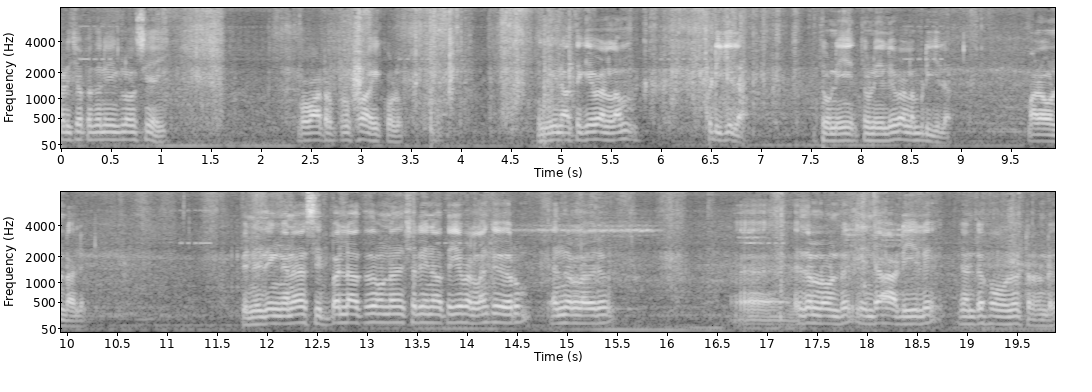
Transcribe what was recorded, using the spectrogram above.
അടിച്ചപ്പോൾ തന്നെ ഈ ഗ്ലോസി ആയി. അപ്പോൾ വാട്ടർ പ്രൂഫ് ആയിക്കോളും. ഇനി ഇതിനകത്തേക്ക് വെള്ളം പിടിക്കില്ല. തുണി തുണിയിൽ വെള്ളം പിടിക്കില്ല. മഴ കൊണ്ടാലും. പിന്നെ ഇതിങ്ങനെ സിബല്ലാത്തത് കൊണ്ടെന്ന് വെച്ചാൽ ഇതിനകത്തേക്ക് വെള്ളം കയറും എന്നുള്ള ഒരു ഇതുള്ളതുകൊണ്ട് ഇതിന്റെ അടിയിൽ രണ്ട് ഹോൾ ഇട്ടിട്ടുണ്ട്.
